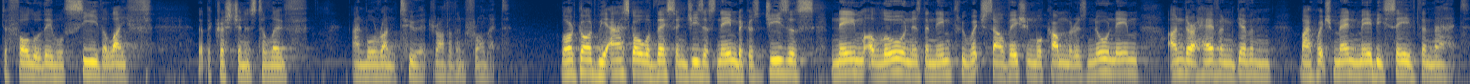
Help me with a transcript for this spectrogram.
to follow, they will see the life that the Christian is to live and will run to it rather than from it. Lord God, we ask all of this in Jesus' name because Jesus' name alone is the name through which salvation will come. There is no name under heaven given by which men may be saved than that.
